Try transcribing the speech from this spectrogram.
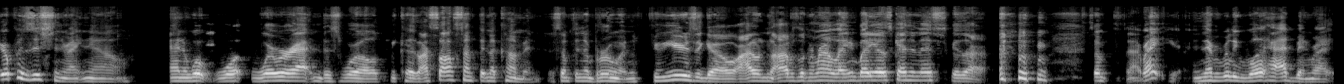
your position right now, and what what where we're at in this world, because I saw something a coming, something a brewing a few years ago. I don't know. I was looking around like anybody else catching this because I something not right here. It never really what had been right,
